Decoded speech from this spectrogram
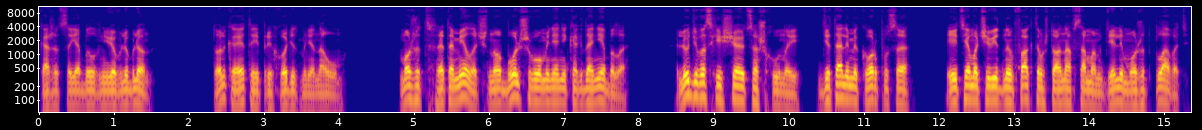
Кажется, я был в нее влюблен. Только это и приходит мне на ум. Может, это мелочь, но большего у меня никогда не было. Люди восхищаются шхуной, деталями корпуса и тем очевидным фактом, что она в самом деле может плавать.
